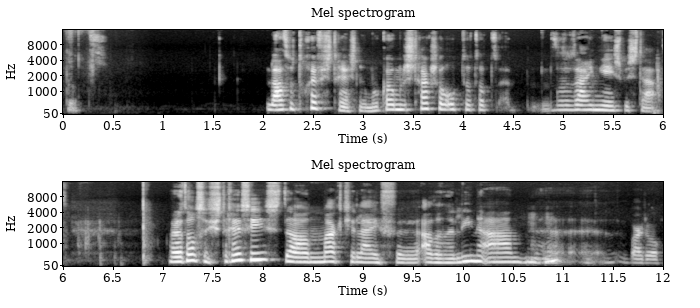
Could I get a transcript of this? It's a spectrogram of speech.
dat, laten we het toch even stress noemen. We komen er straks wel op dat, dat, dat het eigenlijk niet eens bestaat. Maar dat als er stress is, dan maakt je lijf eh, adrenaline aan. Mhm. eh, waardoor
